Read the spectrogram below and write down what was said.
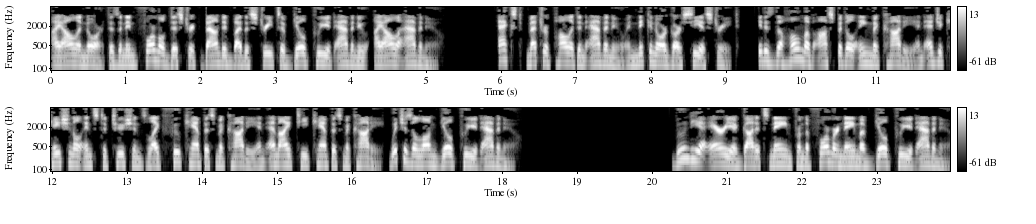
Ayala North is an informal district bounded by the streets of Gil Puyat Avenue, Ayala Avenue, Ext, Metropolitan Avenue and Nicanor Garcia Street. It is the home of Hospital ng Makati and educational institutions like FU Campus Makati and MIT Campus Makati, which is along Gil Puyat Avenue. Buendia area got its name from the former name of Gil Puyat Avenue.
